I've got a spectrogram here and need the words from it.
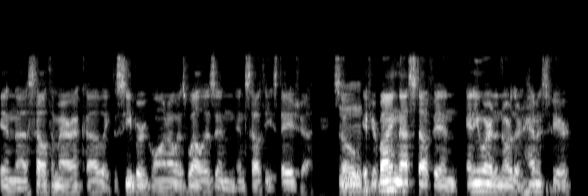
in uh, South America, like the seabird guano, as well as in in Southeast Asia. So Mm. if you're buying that stuff in anywhere in the northern hemisphere,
